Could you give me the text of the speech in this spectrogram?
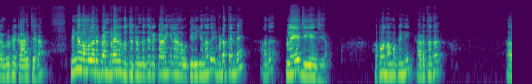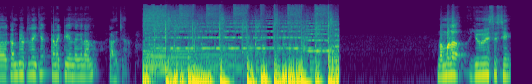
കമ്പ്യൂട്ടറിൽ കാണിച്ചു തരാം. പിന്നെ നമ്മളൊരു പെൻഡ്രൈവ് കുത്തിയിട്ടുണ്ട്. ഇത് റെക്കോർഡിങ്ങിലാണ് കുത്തിയിരിക്കുന്നത്. ഇവിടെ തന്നെ അത് പ്ലേ ചെയ്യുകയും ചെയ്യാം. അപ്പോൾ നമുക്കിനി അടുത്തത് കമ്പ്യൂട്ടറിലേക്ക് കണക്ട് ചെയ്യുന്ന എങ്ങനെയാണെന്ന് കാണിച്ചു തരാം. നമ്മൾ U A sixteen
